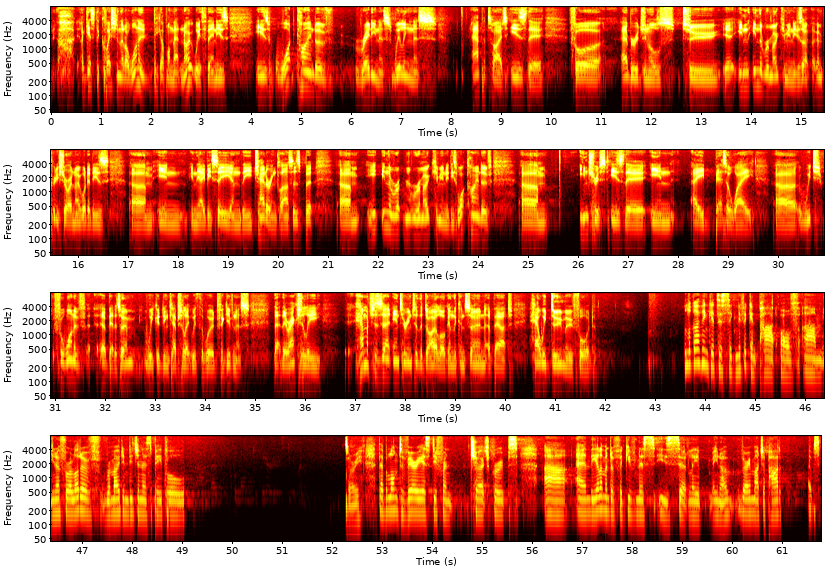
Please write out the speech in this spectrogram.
I guess the question that I want to pick up on that note with then is, is what kind of readiness, willingness, appetite is there for Aboriginals to in in the remote communities. I, am pretty sure I know what it is um, in in the ABC and the chattering classes, but um, in the re- remote communities, what kind of um, interest is there in a better way? Uh, which, for want of a better term, we could encapsulate with the word forgiveness that they're actually how much does that enter into the dialogue and the concern about how we do move forward? Look, I think it's a significant part of, um, you know, for a lot of remote Indigenous people, sorry, they belong to various different church groups, uh, and the element of forgiveness is certainly, you know, very much a part of their lives.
